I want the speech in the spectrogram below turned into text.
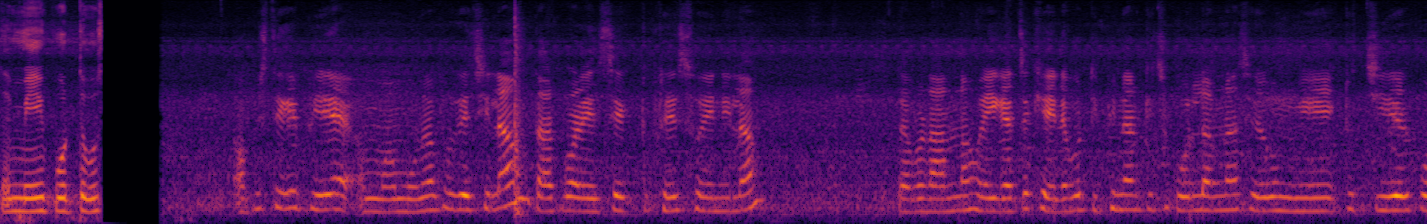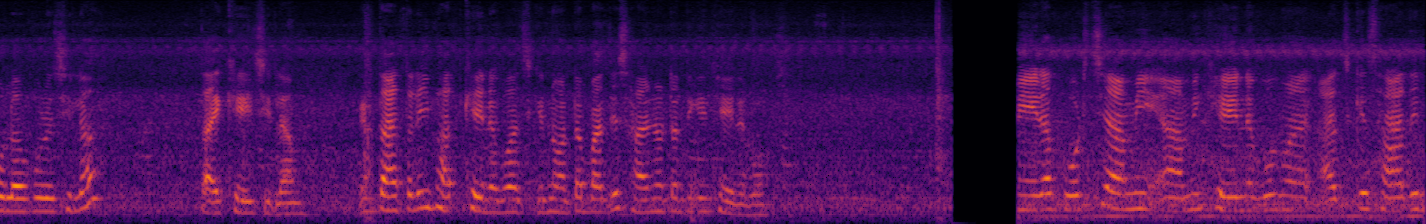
তাই মেয়ে পড়তে বসে অফিস থেকে ফিরে ম- মোনাপুর গেছিলাম তারপর এসে একটু ফ্রেশ হয়ে নিলাম। তারপর রান্না হয়ে গেছে, খেয়ে নেব। টিফিন আর কিছু করলাম না, সেরকম মেয়ে একটু চিড়ের পোলাও করেছিল, তাই খেয়েছিলাম। একটু তাড়াতাড়ি ভাত খেয়ে নেব আজকে, নটা বাজে, সাড়ে নটার দিকে খেয়ে নেব। মেয়েরা পড়ছে, আমি আমি খেয়ে নেব মানে আজকে সারাদিন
